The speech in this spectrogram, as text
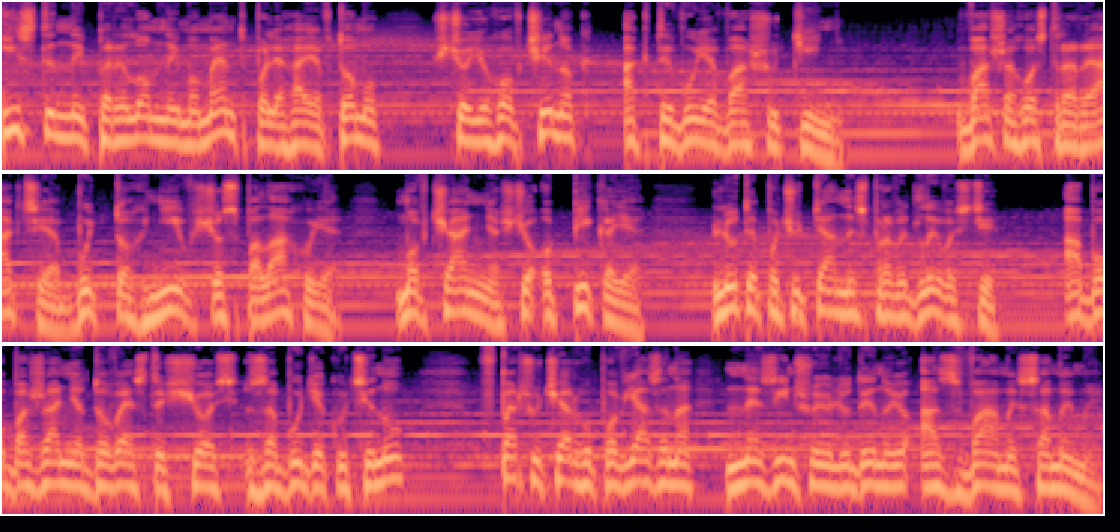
Істинний переломний момент полягає в тому, що його вчинок активує вашу тінь. Ваша гостра реакція, будь то гнів, що спалахує, мовчання, що опікає, люте почуття несправедливості або бажання довести щось за будь-яку ціну, в першу чергу пов'язана не з іншою людиною, а з вами самими.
